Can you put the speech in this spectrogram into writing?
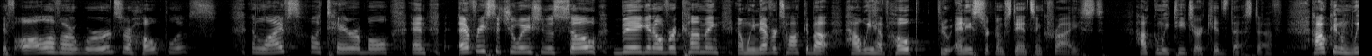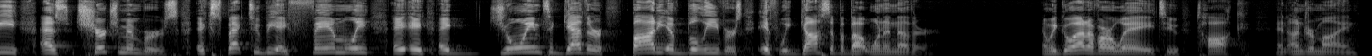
if all of our words are hopeless? and life's terrible, and every situation is so big and overcoming, and we never talk about how we have hope through any circumstance in Christ. How can we teach our kids that stuff? How can we, as church members, expect to be a family, a, a, a joined together body of believers if we gossip about one another? And we go out of our way to talk and undermine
